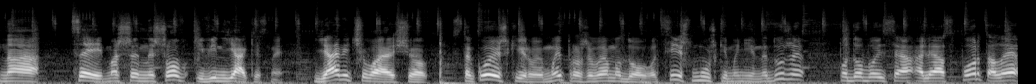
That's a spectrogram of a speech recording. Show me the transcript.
на цей машинний шов, і він якісний. Я відчуваю, що з такою шкірою ми проживемо довго. Ці шмушки мені не дуже подобаються аля спорт, але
